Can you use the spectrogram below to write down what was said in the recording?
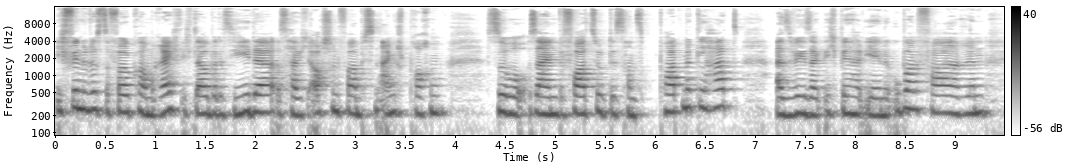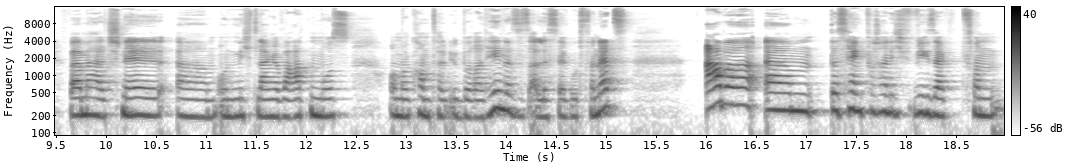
ich finde, du hast da vollkommen recht. Ich glaube, dass jeder, das habe ich auch schon vorher ein bisschen angesprochen, so sein bevorzugtes Transportmittel hat. Also wie gesagt, ich bin halt eher eine U-Bahn-Fahrerin, weil man halt schnell ähm, und nicht lange warten muss und man kommt halt überall hin. Es ist alles sehr gut vernetzt. Aber ähm, das hängt wahrscheinlich, wie gesagt, von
